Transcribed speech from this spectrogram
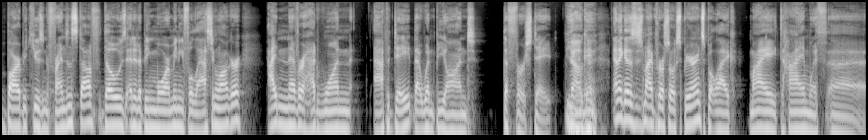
barbecues and friends and stuff, those ended up being more meaningful, lasting longer. I never had one app date that went beyond the first date. Yeah, what I okay. mean? And again, this is my personal experience, but like my time with uh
